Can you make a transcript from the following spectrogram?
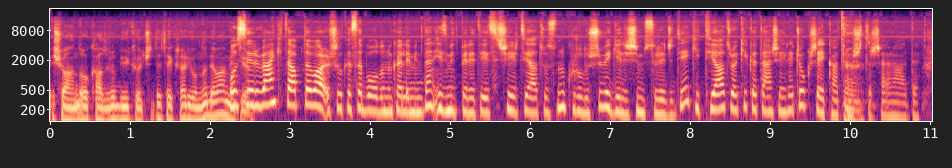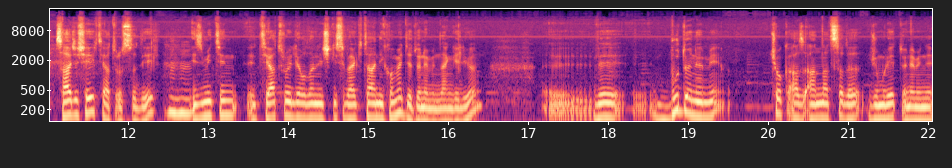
ve şu anda o kadro büyük ölçüde tekrar yoluna devam O ediyor. serüven kitapta var Işıl Kasaboğlu'nun kaleminden İzmit Belediyesi Şehir Tiyatrosu'nun kuruluşu ve gelişim süreci diye ki tiyatro hakikaten şehre çok şey katmıştır herhalde. Sadece şehir tiyatrosu değil. İzmit'in e, tiyatro ile olan ilişkisi belki ta Nikomedya döneminden geliyor. Ee, ve bu dönemi çok az anlatsa da Cumhuriyet dönemini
